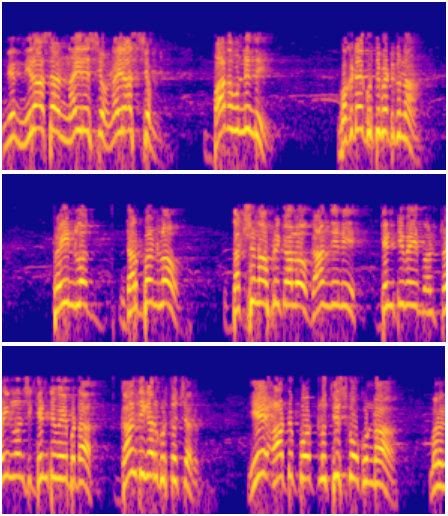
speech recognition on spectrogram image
నిరాశ నైరస్యం నైరాస్యం బాధ ఉండింది. ఒకటే గుర్తుపెట్టుకున్నా. ట్రైన్లో డర్బన్లో దక్షిణాఫ్రికాలో గాంధీని గెంటివేయ ట్రైన్లోంచి గెంటి వేయబడ్డ గాంధీ గారు గుర్తొచ్చారు. ఏ ఆటుపోట్లు తీసుకోకుండా మనల్ని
